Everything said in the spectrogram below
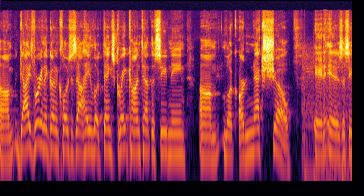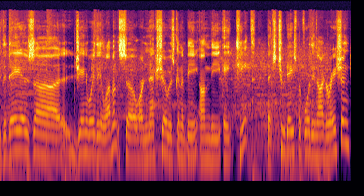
Um, guys, we're going to go and close this out. Hey, look, thanks. Great content this evening. Um, look, our next show, it is, let's see, the day is uh, January the 11th. So our next show is going to be on the 18th. That's two days before the inauguration.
